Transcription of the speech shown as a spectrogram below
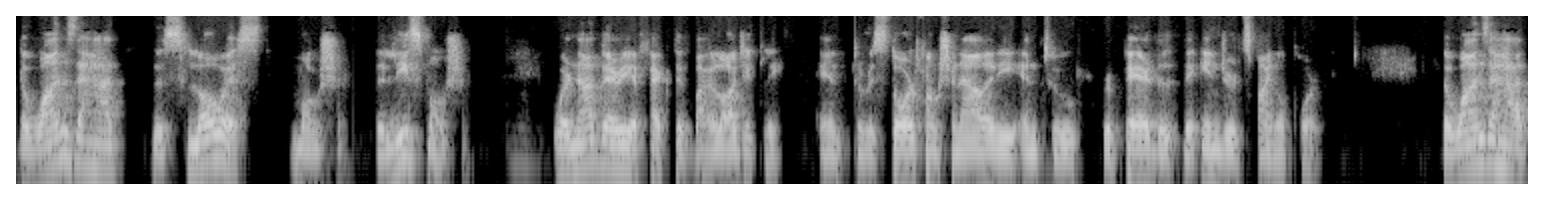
the ones that had the slowest motion, the least motion, were not very effective biologically and to restore functionality and to repair the, the injured spinal cord. The ones that had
